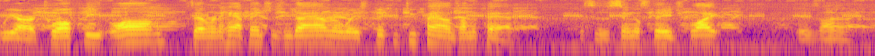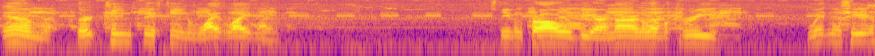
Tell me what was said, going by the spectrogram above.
We are 12 feet long, seven and a half inches in diameter, weighs 52 pounds on the pad. This is a single stage flight. It is on M1315 White Lightning. Stephen Crawl will be our NAR level 3 witness here.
